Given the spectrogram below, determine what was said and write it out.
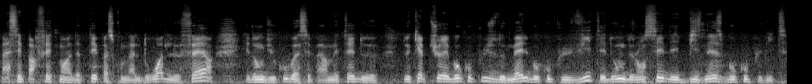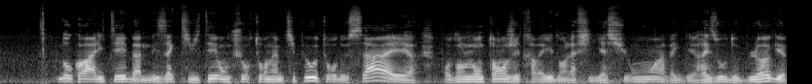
bah, c'est parfaitement adapté parce qu'on a le droit de le faire. Et donc du coup, bah, ça permettait de capturer beaucoup plus de mails beaucoup plus vite et donc de lancer des business beaucoup plus vite. Donc en réalité, bah, mes activités ont toujours tourné un petit peu autour de ça et euh, pendant longtemps j'ai travaillé dans l'affiliation avec des réseaux de blogs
